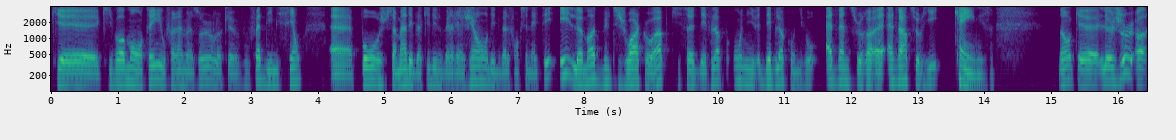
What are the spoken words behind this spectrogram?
qui, qui va monter au fur et à mesure là, que vous faites des missions euh, pour justement débloquer des nouvelles régions, des nouvelles fonctionnalités, et le mode multijoueur coop qui se développe au débloque au niveau euh, aventurier 15. Donc, euh, le jeu a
